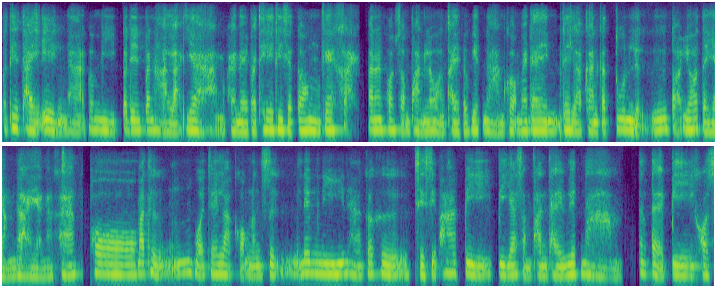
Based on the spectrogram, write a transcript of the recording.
ประเทศไทยเองนะก็มีประเด็นปัญหาหลายอย่างภายในประเทศที่จะต้องแก้ไขเพราะนั้นความสัมพันธ์ระหว่างไทยกับเวียดนามก็ไม่ได้ได้รับการกระตุ้นหรือต่อยอดแต่อย่างใดนะคะ พอมาถึงหัวใจหลักของหนังสือเล่มนี้นะคะก็คือ 45 ปี ปียสัมพันธ์ไทยเวียดนาม ตั้งแต่ปีคศ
